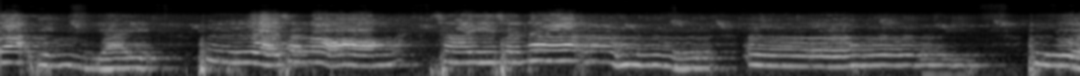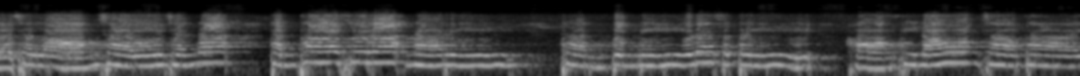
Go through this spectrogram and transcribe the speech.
ระยิ่งใหญ่ เพื่อฉลองชัยชนะเอ่ยเพื่อฉลองชัยชนะท่านท้าสุระนารี ท่านเป็นวีรสตรี ของพี่น้องชาวไทย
